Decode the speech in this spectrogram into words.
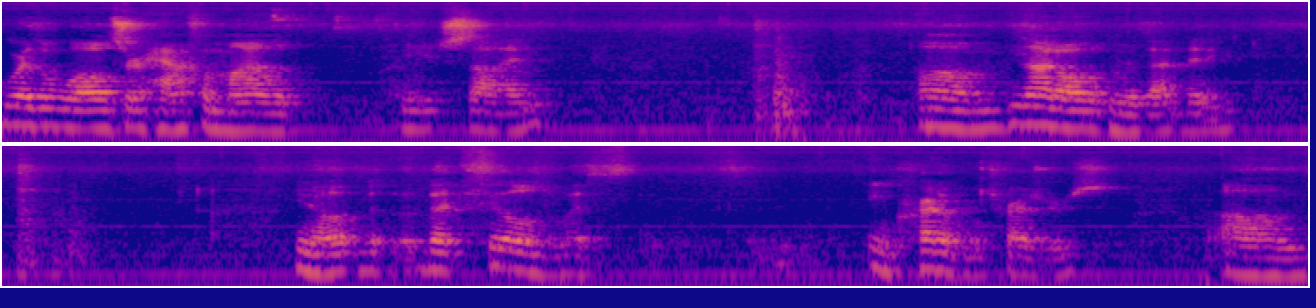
where the walls are half a mile on each side. Um, not all of them are that big you know, but, but filled with incredible treasures, um,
